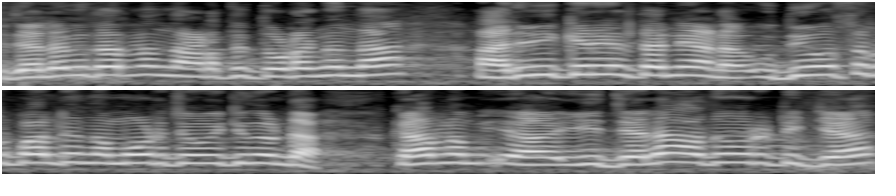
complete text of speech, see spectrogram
ജലവിതരണം നടത്തി തുടങ്ങുന്ന അരുവിക്കരയിൽ തന്നെയാണ്. ഉദ്യോഗസ്ഥർ പലരും നമ്മോട് ചോദിക്കുന്നുണ്ട്. കാരണം ഈ ജല അതോറിറ്റിക്ക്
